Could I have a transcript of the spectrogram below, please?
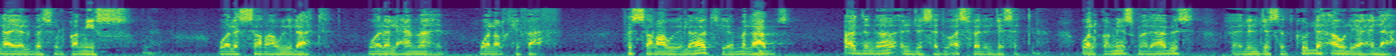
لا يلبس القميص نعم. ولا السراويلات ولا العمائم ولا الخفاف. فالسراويلات هي ملابس أدنى الجسد وأسفل الجسد والقميص ملابس للجسد كله أو لأعلاه.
